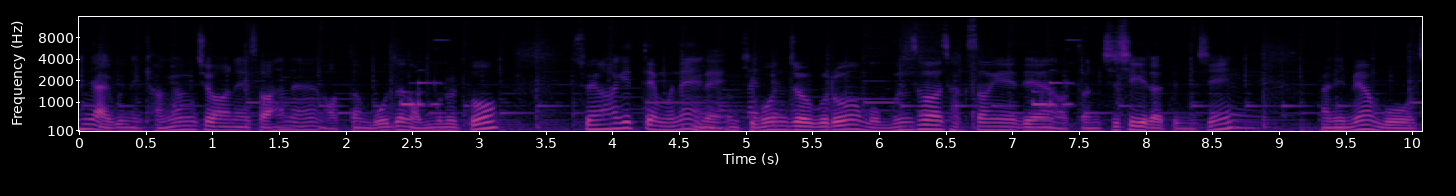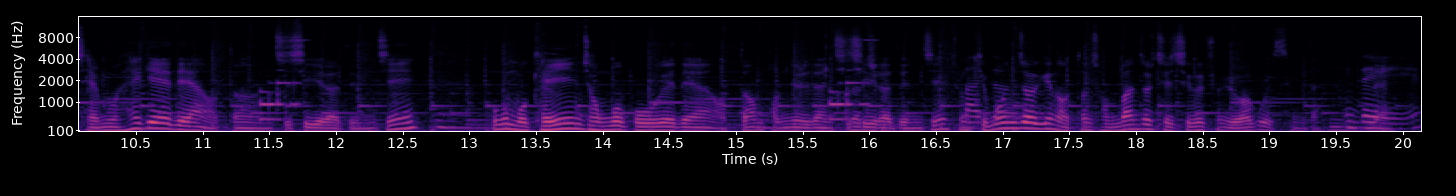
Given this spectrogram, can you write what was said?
흔히 알고 있는 경영 지원에서 하는 어떤 모든 업무를 또 수행하기 때문에 네. 좀 기본적으로 뭐 문서 작성에 대한 어떤 지식이라든지 음, 아니면 뭐 재무 회계에 대한 어떤 지식이라든지 음. 혹은 뭐 개인 정보 보호에 대한 어떤 법률에 대한 그렇죠. 지식이라든지 좀 맞아요. 기본적인 어떤 전반적 지식을 좀 요하고 있습니다. 음. 네.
